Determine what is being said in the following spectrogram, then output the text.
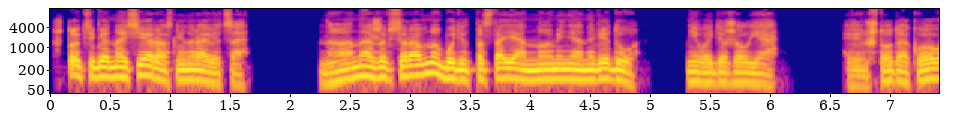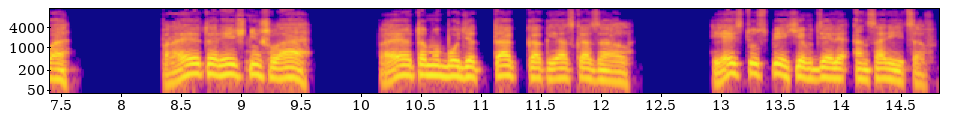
Что тебе на сей раз не нравится? Но она же все равно будет постоянно у меня на виду», — не выдержал я. «И что такого?» «Про это речь не шла. Поэтому будет так, как я сказал. Есть успехи в деле ансарийцев.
